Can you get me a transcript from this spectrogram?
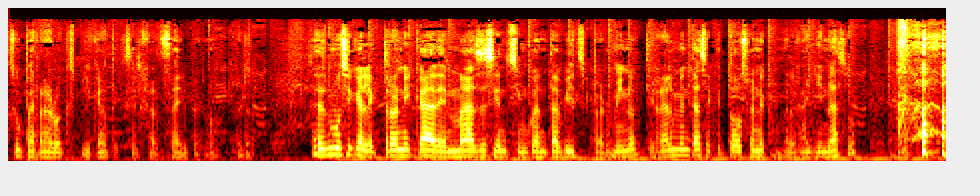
súper raro explicarte qué es el hardstyle, pero, pero es música electrónica de más de 150 bits per minute y realmente hace que todo suene como el gallinazo.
